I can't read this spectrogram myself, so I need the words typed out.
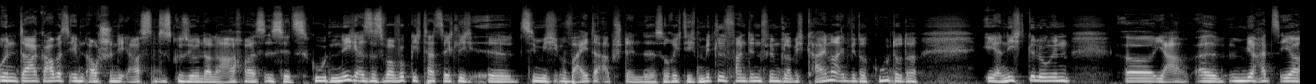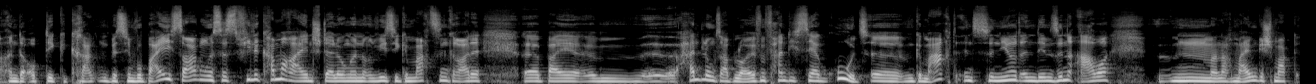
Und da gab es eben auch schon die ersten Diskussionen danach, was ist jetzt gut und nicht. Also es war wirklich tatsächlich äh, ziemlich weite Abstände. So richtig mittel fand den Film, glaube ich, keiner. Entweder gut oder eher nicht gelungen. Äh, ja, äh, mir hat's eher an der Optik gekrankt ein bisschen. Wobei ich sagen muss, dass viele Kameraeinstellungen und wie sie gemacht sind, gerade äh, bei ähm, äh, Handlungsabläufen, fand ich sehr gut äh, gemacht, inszeniert in dem Sinne, aber mh, nach meinem Geschmack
